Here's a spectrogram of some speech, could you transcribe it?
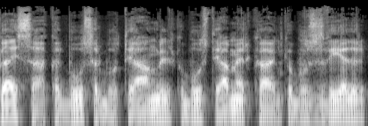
gaisā, kad būs varbūt tie angļi, ka būs tie amerikāņi, ka būs zviedri,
